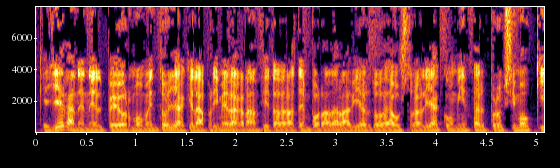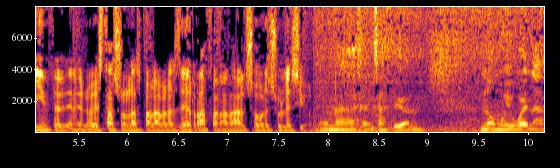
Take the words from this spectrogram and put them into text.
que llegan en el peor momento, ya que la primera gran cita de la temporada, el abierto de Australia, comienza el próximo 15 de enero. Estas son las palabras de Rafa Nadal sobre su lesión. Una sensación no muy buena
